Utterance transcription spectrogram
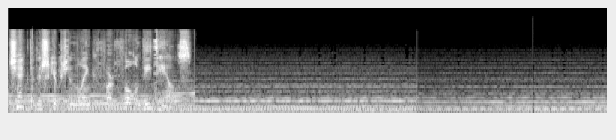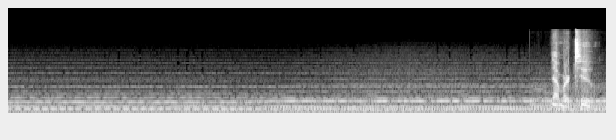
Check the description link for full details. Number 2.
